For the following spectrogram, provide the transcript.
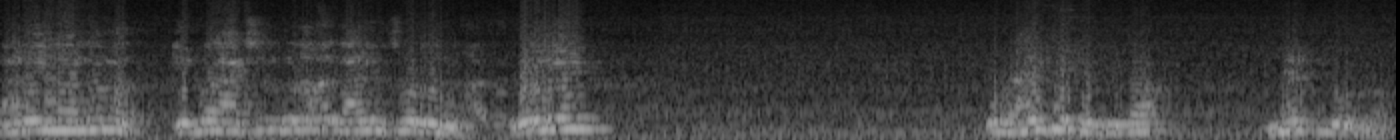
गाड़ी हिलाना मत। एक बार एक्शन बोला तो गाड़ी छोड़ देना रोलिंग वो राइट है कृतिका लेफ़्ट बोल रहा हूँ।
